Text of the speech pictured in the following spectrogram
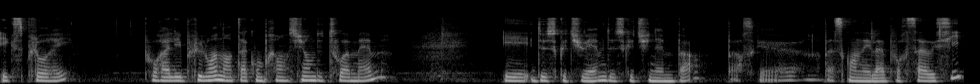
explorer pour aller plus loin dans ta compréhension de toi-même et de ce que tu aimes, de ce que tu n'aimes pas, parce que parce qu'on est là pour ça aussi.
